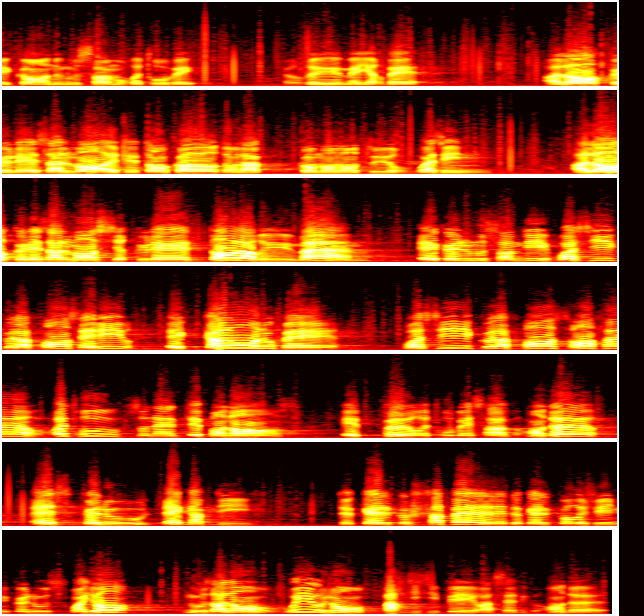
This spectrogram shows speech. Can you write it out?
Et quand nous nous sommes retrouvés rue Meyerbeer, alors que les Allemands étaient encore dans la commandanture voisine, alors que les Allemands circulaient dans la rue même, et que nous nous sommes dit, voici que la France est libre, et qu'allons-nous faire? Voici que la France enfin retrouve son indépendance et peut retrouver sa grandeur. Est-ce que nous, les captifs, de quelque chapelle et de quelque origine que nous soyons, nous allons, oui ou non, participer à cette grandeur?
